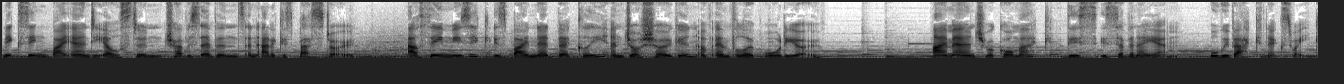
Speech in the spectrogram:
Mixing by Andy Elston, Travis Evans, and Atticus Bastow. Our theme music is by Ned Beckley and Josh Hogan of Envelope Audio. I'm Ange McCormack. This is 7am. We'll be back next week.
